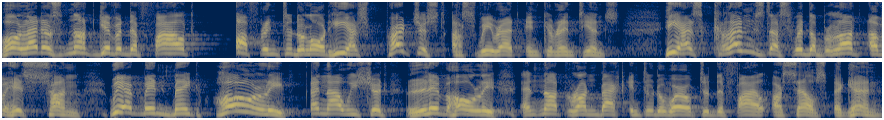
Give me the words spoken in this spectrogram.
Oh, let us not give a defiled offering to the Lord. He has purchased us, we read in Corinthians. He has cleansed us with the blood of His Son. We have been made holy, and now we should live holy and not run back into the world to defile ourselves again.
